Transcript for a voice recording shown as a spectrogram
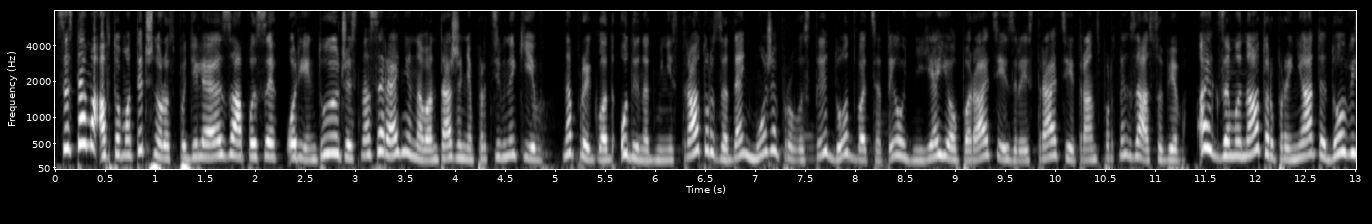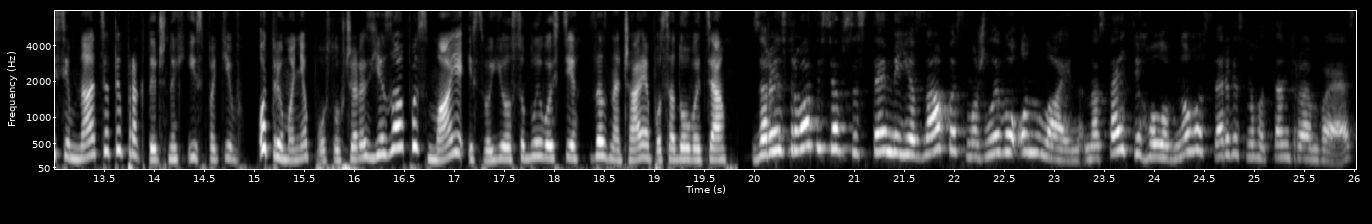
Система автоматично розподіляє записи, орієнтуючись на середнє навантаження працівників. Наприклад, один адміністратор за день може провести до 21 операції з реєстрації транспортних засобів, а екзаменатор прийняти до 18 практичних іспитів. Отримання послуг через є-запис має і свої особливості, зазначає посадовиця. Зареєструватися в системі є запис можливо онлайн на сайті головного сервісного центру МВС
